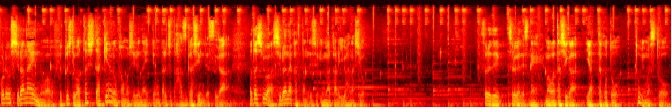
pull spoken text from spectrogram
これを知らないのはひょっとして私だけなのかもしれないって思ったらちょっと恥ずかしいんですが私は知らなかったんですよ今から言う話を。それでそれがですね、まあ、私がやったことと言いますと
